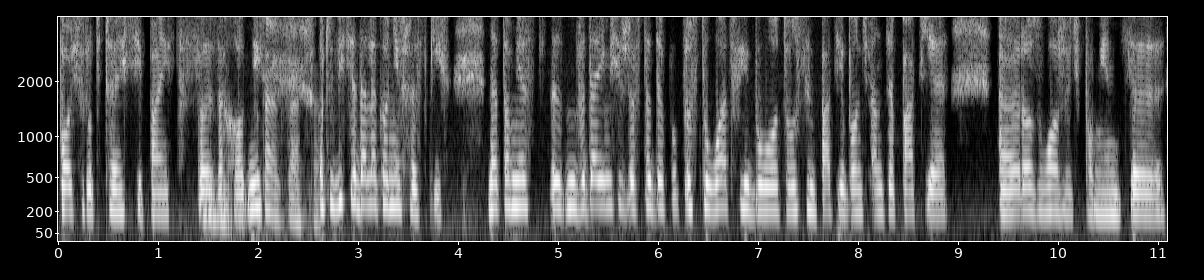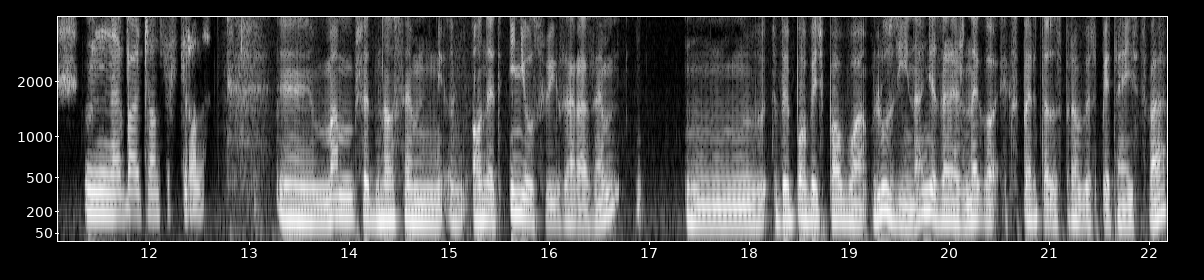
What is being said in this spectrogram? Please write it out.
pośród części państw e, zachodnich. Tak, tak, tak. Oczywiście daleko nie wszystkich. Natomiast e, wydaje mi się, że wtedy po prostu łatwiej było tą sympatię bądź antypatię e, rozłożyć pomiędzy mm, walczące strony. Mam przed nosem Onet i Newsweek zarazem. Wy- Wypowiedź Pawła Luzina, niezależnego eksperta do spraw bezpieczeństwa,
